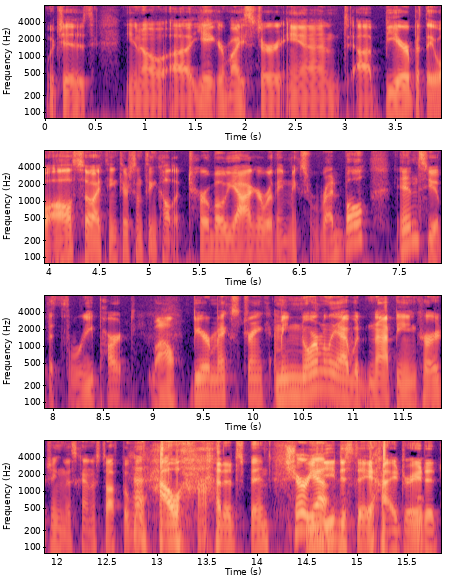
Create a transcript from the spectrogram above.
Which is, you know, uh, Jägermeister and uh, beer, but they will also, I think there's something called a Turbo Jager where they mix Red Bull in, so you have a three part Wow. beer mixed drink. I mean, normally I would not be encouraging this kind of stuff, but with how hot it's been, Sure, you yeah. need to stay hydrated.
